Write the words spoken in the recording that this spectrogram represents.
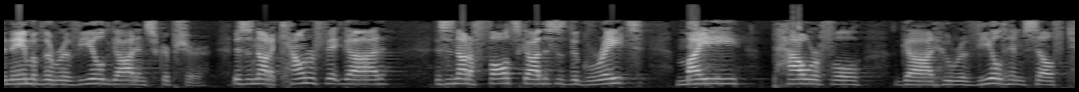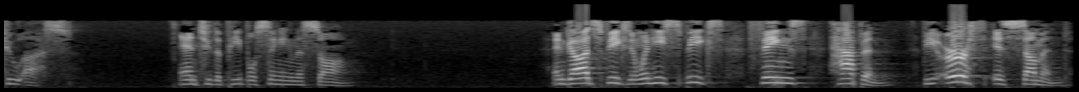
the name of the revealed God in Scripture. This is not a counterfeit God. This is not a false God. This is the great, mighty, powerful God who revealed himself to us and to the people singing this song. And God speaks, and when He speaks, things happen. The earth is summoned.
